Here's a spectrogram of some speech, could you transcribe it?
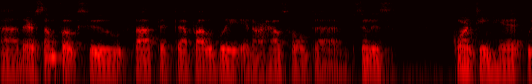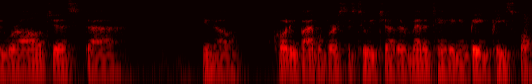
uh, there are some folks who thought that uh, probably in our household, as uh, soon as quarantine hit, we were all just, uh, you know, quoting Bible verses to each other, meditating and being peaceful.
